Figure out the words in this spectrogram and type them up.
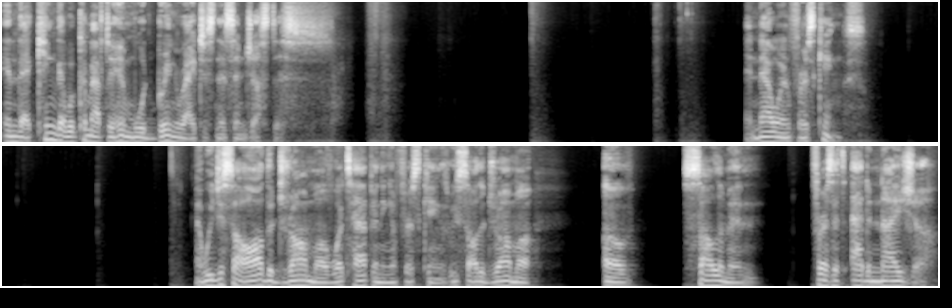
and that king that would come after him would bring righteousness and justice. And now we're in First Kings. And we just saw all the drama of what's happening in First Kings. We saw the drama of Solomon. First, it's Adonijah.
